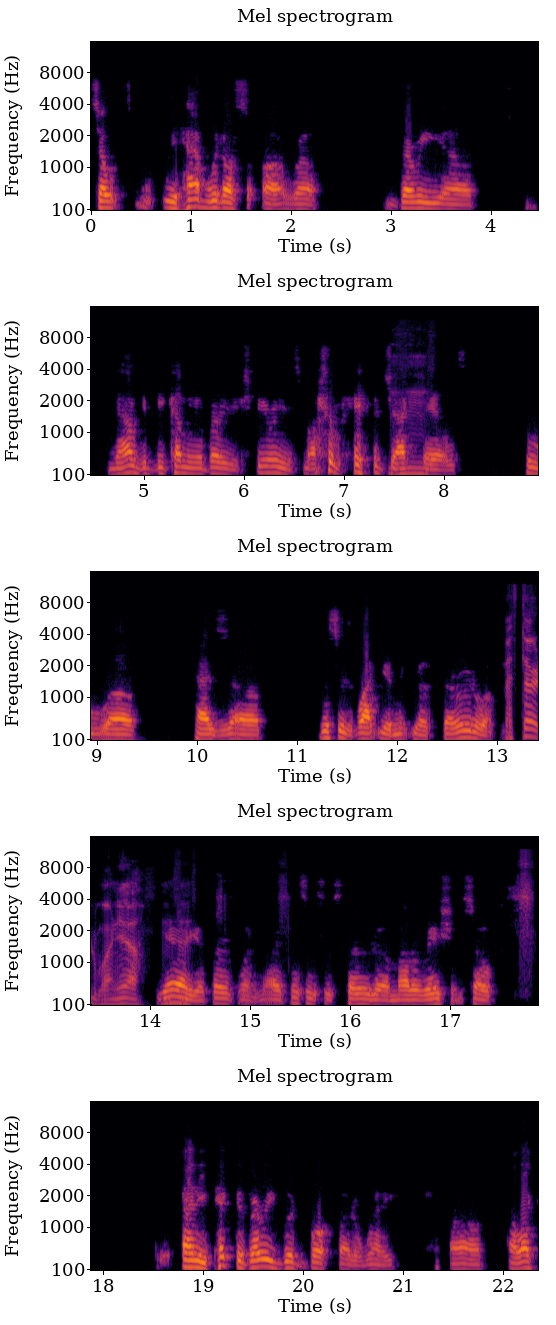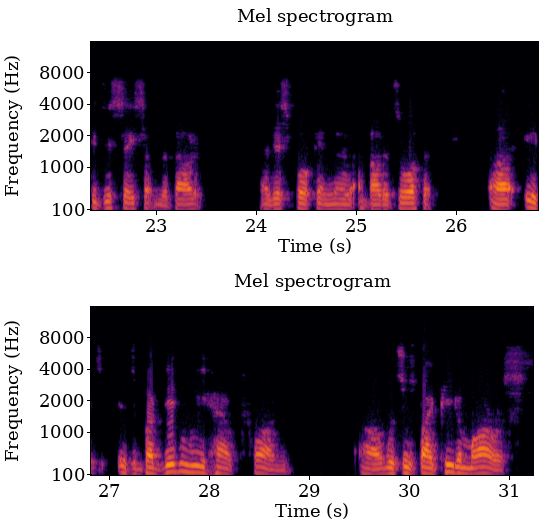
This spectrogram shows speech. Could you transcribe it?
So we have with us our uh, very uh, now becoming a very experienced moderator, Jack mm. Bales, who uh, has uh, this is what your your third or my third one, yeah, yeah, mm-hmm. your third one. Uh, this is his third uh, moderation. So, and he picked a very good book, by the way. Uh, I like to just say something about it, uh, this book, and uh, about its author. Uh, it's it's but didn't we have fun? Uh, which is by Peter Morris,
